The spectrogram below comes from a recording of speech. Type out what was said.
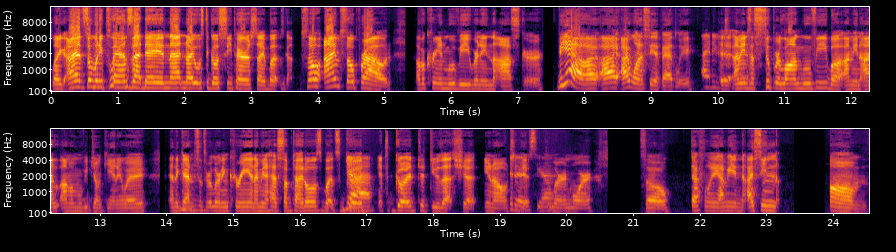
like, I had so many plans that day, and that night was to go see Parasite, but so I'm so proud of a Korean movie winning the Oscar. But yeah, I, I, I want to see it badly. I do. I mean, it's a super long movie, but I mean, I, I'm a movie junkie anyway. And again, Mhm. since we're learning Korean, I mean, it has subtitles, but it's good. It's good to do that shit, you know, to It get is, yeah. to learn more. So definitely, I mean, I seen um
